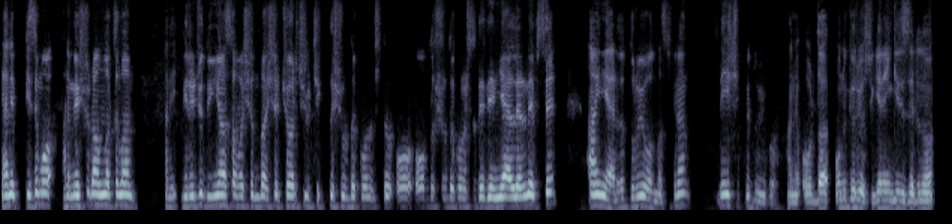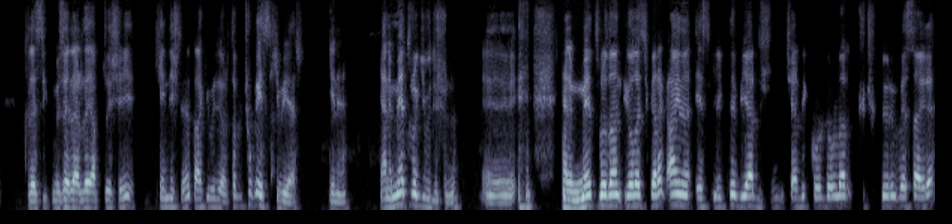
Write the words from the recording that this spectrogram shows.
Yani bizim o hani meşhur anlatılan hani Birinci Dünya Savaşı'nda işte Churchill çıktı şurada konuştu, o oldu şurada konuştu dediğin yerlerin hepsi aynı yerde duruyor olması falan değişik bir duygu. Hani orada onu görüyorsun. Gene İngilizlerin o klasik müzelerde yaptığı şeyi kendi işlerine takip ediyor. Tabii çok eski bir yer gene. Yani metro gibi düşünün. Ee, yani metrodan yola çıkarak aynı eskilikte bir yer düşünün. İçerideki koridorlar küçüklüğü vesaire.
